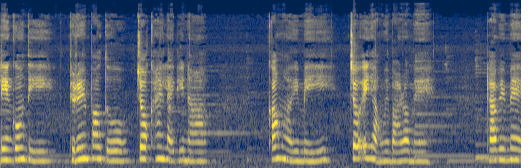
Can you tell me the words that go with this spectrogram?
လင်ကွန်းသည်ဒရင်ပေါက်သို့ကြော့ခိုင်းလိုက်ပြီးနောက်ကောင်းပါပြီမေကြီးကျုပ်အိပ်ရဝင်ပါတော့မယ်ဒါပေမဲ့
